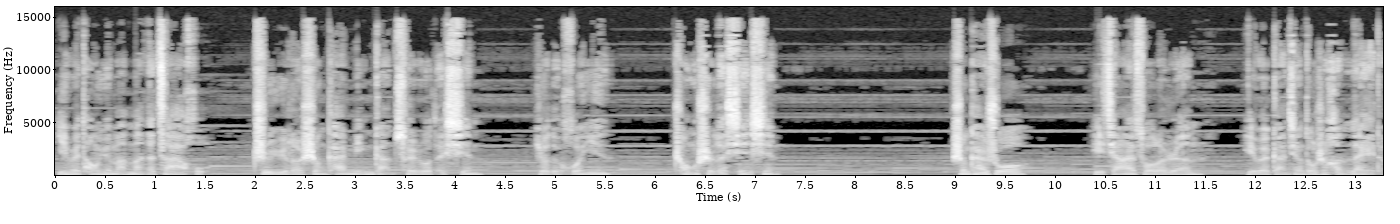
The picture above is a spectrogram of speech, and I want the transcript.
因为腾越满满的在乎，治愈了盛开敏感脆弱的心，又对婚姻重拾了信心。盛开说：“以前爱错了人，以为感情都是很累的，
